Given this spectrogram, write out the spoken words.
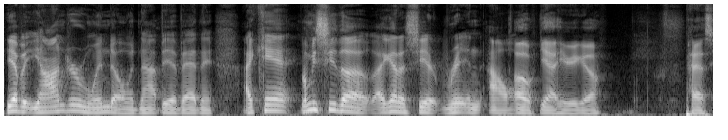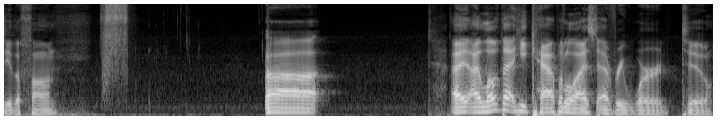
Yeah, but yonder window would not be a bad name. I can't. Let me see the. I gotta see it written out. oh yeah, here you go. Pass you the phone. Uh, I, I love that he capitalized every word too,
